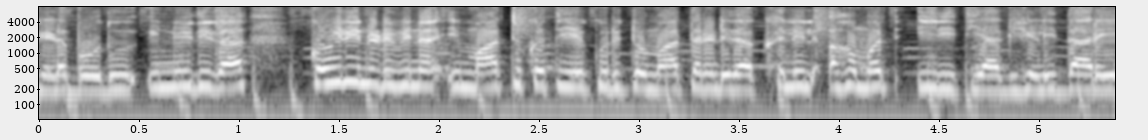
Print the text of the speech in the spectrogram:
ಹೇಳಬಹುದು. ಇನ್ನು ಇದೀಗ ಕೊಹ್ಲಿ ನಡುವಿನ ಈ ಮಾತುಕತೆಯ ಕುರಿತು ಮಾತನಾಡಿದ ಖಲೀಲ್ ಅಹಮದ್ ಈ ರೀತಿಯಾಗಿ ಹೇಳಿದ್ದಾರೆ.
